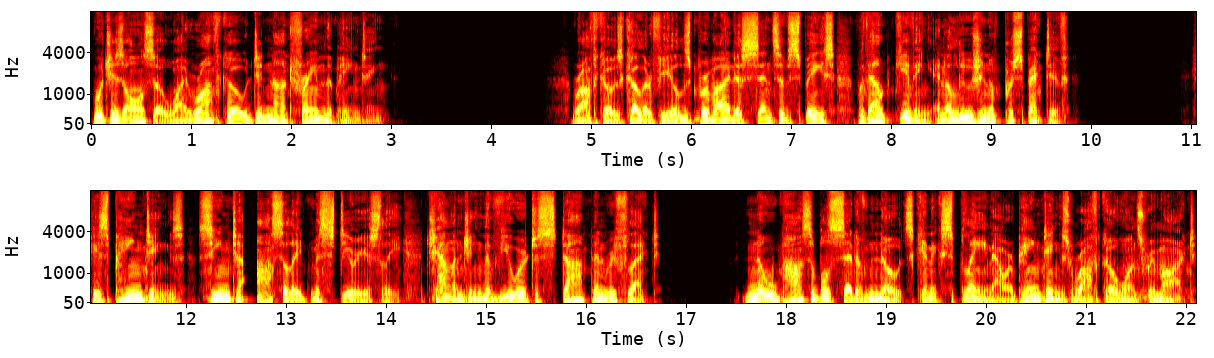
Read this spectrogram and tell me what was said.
which is also why Rothko did not frame the painting. Rothko's color fields provide a sense of space without giving an illusion of perspective. His paintings seem to oscillate mysteriously, challenging the viewer to stop and reflect. No possible set of notes can explain our paintings, Rothko once remarked.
